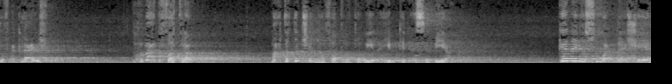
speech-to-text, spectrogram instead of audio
شوف أكل عيشه. فبعد فترة ما أعتقدش إنها فترة طويلة يمكن أسابيع كان يسوع ماشيا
